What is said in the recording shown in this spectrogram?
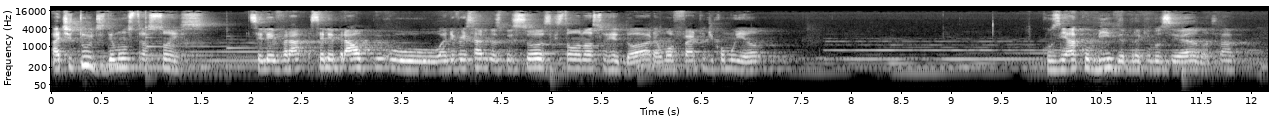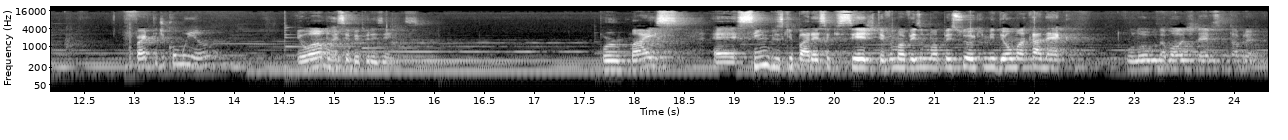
Atitudes, demonstrações. Celebrar, celebrar o, o aniversário das pessoas que estão ao nosso redor é uma oferta de comunhão. Cozinhar comida para quem você ama, sabe? Oferta de comunhão. Eu amo receber presentes. Por mais é, simples que pareça que seja, teve uma vez uma pessoa que me deu uma caneca com o logo da Bola de Neve Santa Branca.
